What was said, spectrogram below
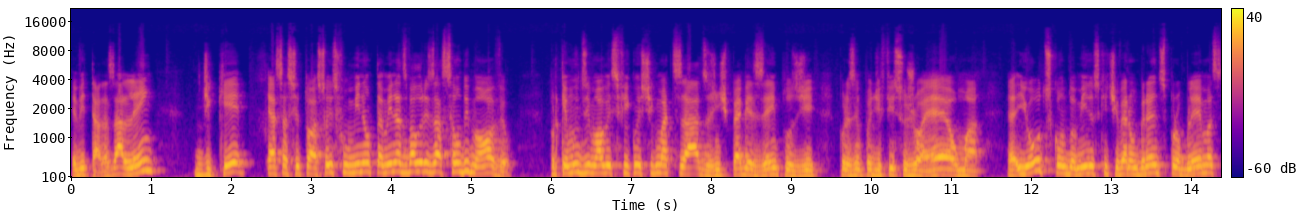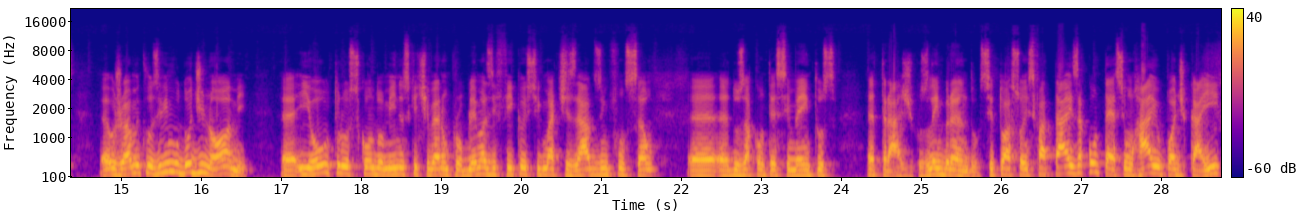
evitadas. Além de que essas situações fulminam também na desvalorização do imóvel porque muitos imóveis ficam estigmatizados. A gente pega exemplos de, por exemplo, o edifício Joelma eh, e outros condomínios que tiveram grandes problemas. Eh, o Joelma, inclusive, mudou de nome. Eh, e outros condomínios que tiveram problemas e ficam estigmatizados em função dos acontecimentos trágicos. Lembrando, situações fatais acontecem, um raio pode cair,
